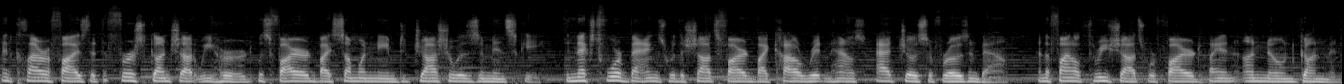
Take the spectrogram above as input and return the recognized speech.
and clarifies that the first gunshot we heard was fired by someone named Joshua Ziminski. The next four bangs were the shots fired by Kyle Rittenhouse at Joseph Rosenbaum, and the final three shots were fired by an unknown gunman.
